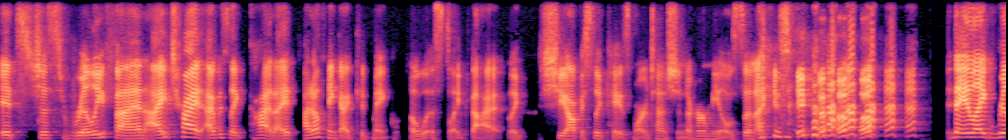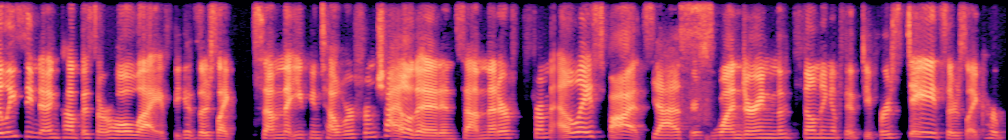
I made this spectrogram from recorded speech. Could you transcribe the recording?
it's just really fun. I tried, I was like, God, I, I don't think I could make a list like that. Like, she obviously pays more attention to her meals than I do. they like really seem to encompass her whole life because there's like some that you can tell were from childhood and some that are from LA spots. Yes. There's one during the filming of 50 First Dates. There's like her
